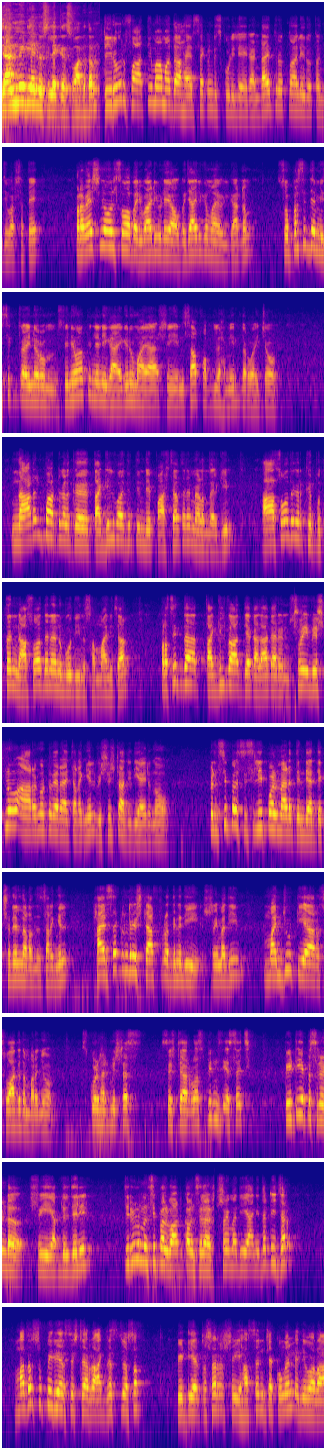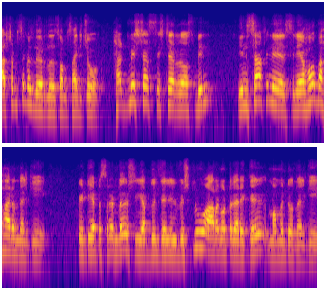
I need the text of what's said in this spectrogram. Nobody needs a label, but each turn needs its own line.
ജാൻ ന്യൂസിലേക്ക് സ്വാഗതം.
തിരൂർ ഫാത്തിമ മത ഹയർ സെക്കൻഡറി സ്കൂളിലെ രണ്ടായിരത്തി ഇരുപത്തിനാല് ഇരുപത്തഞ്ച് വർഷത്തെ പ്രവേശനോത്സവ പരിപാടിയുടെ ഔപചാരികമായ ഉദ്ഘാടനം സുപ്രസിദ്ധ മ്യൂസിക് ട്രെയിനറും സിനിമാ പിന്നണി ഗായകനുമായ ശ്രീ ഇൻസാഫ് അബ്ദുൽ ഹമീദ് നിർവഹിച്ചു. നാടൻ പാട്ടുകൾക്ക് തകിൽ വാദ്യത്തിന്റെ പാശ്ചാത്തല മേളം നൽകി ആസ്വാദകർക്ക് പുത്തൻ ആസ്വാദനാനുഭൂതി സമ്മാനിച്ച പ്രസിദ്ധ തകിൽ വാദ്യ കലാകാരൻ ശ്രീ വിഷ്ണു ആറങ്ങോട്ടുകര ചടങ്ങിൽ വിശിഷ്ട അതിഥിയായിരുന്നു പ്രിൻസിപ്പൽ സിസിലി പോൾ മാഡത്തിന്റെ അധ്യക്ഷതയിൽ നടന്ന ചടങ്ങിൽ ഹയർ സെക്കൻഡറി സ്റ്റാഫ് പ്രതിനിധി ശ്രീമതി മഞ്ജു ടി ആർ സ്വാഗതം പറഞ്ഞു. School head mistress sister Rosebin S H P T A president Shri Abdul Jaleel Tirur municipal ward councillor Shrimati Anitha teacher mother superior sister Agnes Joseph P T A treasurer Shri Hassan Chakkungal എന്നിവർ ആശംസകൾ നേർന്ന് സംസാരിച്ചു. Head mistress sister Rosebin ഇൻസാഫിന് സ്നേഹോപഹാരം നൽകി. P T A president Shri Abdul Jaleel Vishnu ആറങ്ങോട്ടുകാരയ്ക്ക് memento നൽകി.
